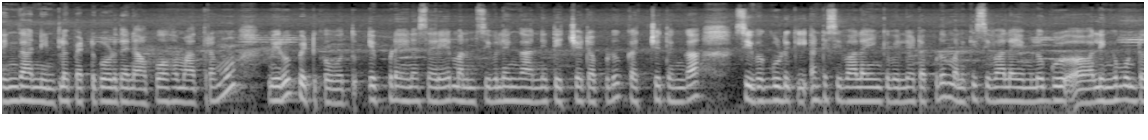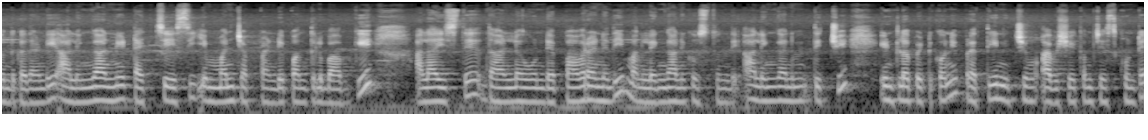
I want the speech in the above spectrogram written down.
లింగాన్ని ఇంట్లో పెట్టకూడదనే అపోహ మాత్రము మీరు పెట్టుకోవద్దు. ఎప్పుడైనా సరే మనం శివలింగాన్ని తెచ్చేటప్పుడు ఖచ్చితంగా శివ గుడికి అంటే శివాలయంకి వెళ్ళేటప్పుడు మనకి శివాలయంలో గు లింగం ఉంటుంది కదండి. ఆ లింగాన్ని టచ్ చేసి ఇమ్మని చెప్పండి పంతులు బాబుకి. అలా ఇస్తే దానిలో ఉండే పవర్ అనేది మన లింగానికి వస్తుంది. ఆ లింగాన్ని తెచ్చి ఇంట్లో పెట్టుకొని ప్రతి నిత్యం అవి అభిషేకం చేసుకుంటే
